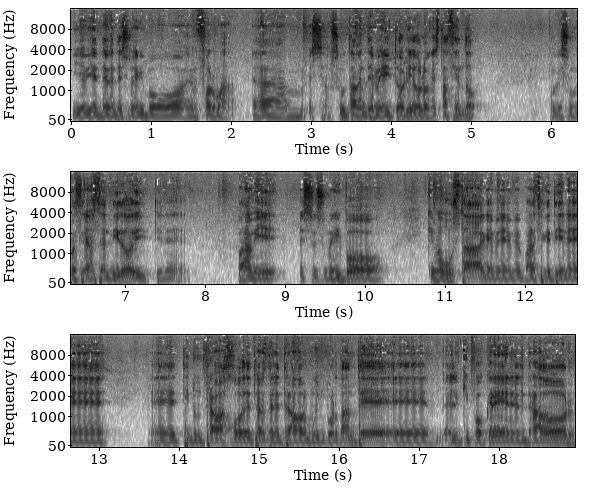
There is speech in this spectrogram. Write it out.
evidentemente es un equipo en forma. Um, es absolutamente meritorio lo que está haciendo, porque es un recién ascendido y tiene, para mí, eso es un equipo que me gusta, que me parece que tiene eh, tiene un trabajo detrás del entrenador muy importante, eh, el equipo cree en el entrenador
